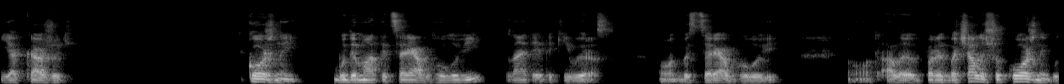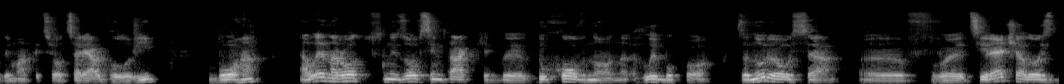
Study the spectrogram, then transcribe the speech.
як кажуть, кожний буде мати царя в голові. Знаєте, є такий вираз, от без царя в голові. От, але передбачали, що кожний буде мати цього царя в голові Бога. Але народ не зовсім так, якби духовно глибоко занурювався е, в ці речі. Але ось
